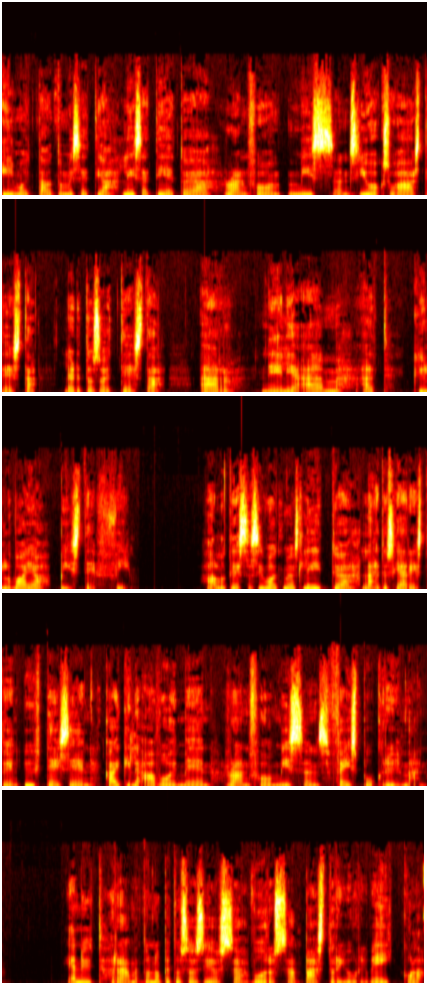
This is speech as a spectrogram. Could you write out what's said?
Ilmoittautumiset ja lisätietoja Run for Missions juoksuhaasteesta löydät osoitteesta r4m at kylvaja.fi. Halutessasi voit myös liittyä lähetysjärjestöjen yhteiseen kaikille avoimeen Run for Missions Facebook-ryhmään. Ja nyt Raamatun opetusosiossa vuorossaan pastori Juuri Veikkola.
